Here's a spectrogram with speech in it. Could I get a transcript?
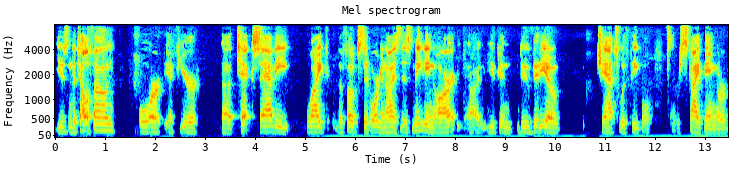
using the telephone, or if you're uh, tech savvy like the folks that organize this meeting are, uh, you can do video chats with people or Skyping or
